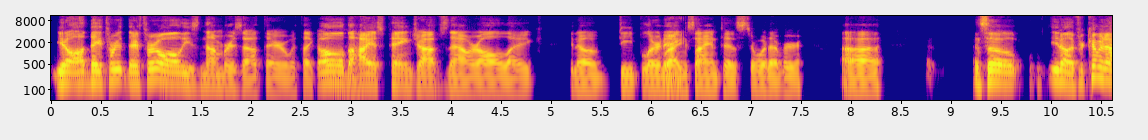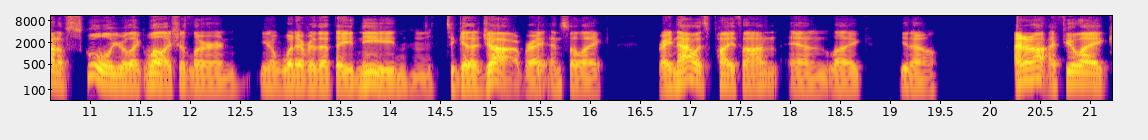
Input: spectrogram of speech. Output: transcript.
you know, they throw they throw all these numbers out there with like, oh, the Mhm. highest paying jobs now are all like, you know, deep learning Right. scientists or whatever. Uh, and so, you know, if you're coming out of school, you're like, well, I should learn, you know, whatever that they need Mhm. to get a job, right? And so like right now it's Python and like, you know, I don't know, I feel like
